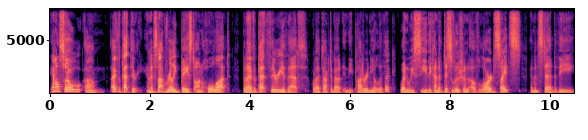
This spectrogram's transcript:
And also, um, I have a pet theory, and it's not really based on a whole lot, but I have a pet theory that what I talked about in the pottery Neolithic, when we see the kind of dissolution of large sites and instead the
